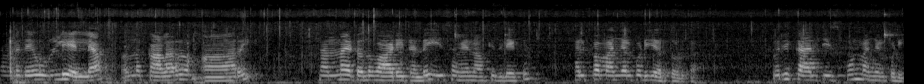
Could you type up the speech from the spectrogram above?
നമ്മുടെ ഇതേ ഉള്ളിയെല്ലാം ഒന്ന് കളറ് മാറി നന്നായിട്ടൊന്ന് വാടിയിട്ടുണ്ട്. ഈ സമയം നമുക്കിതിലേക്ക് അല്പം മഞ്ഞൾപ്പൊടി ചേർത്ത് കൊടുക്കാം. ഒരു കാൽ ടീസ്പൂൺ മഞ്ഞൾപ്പൊടി.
